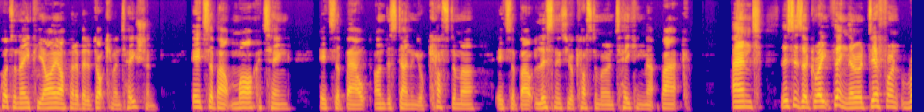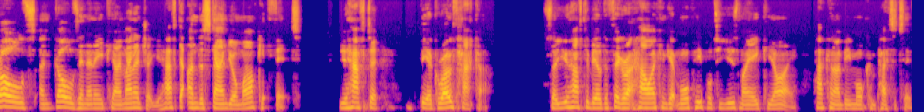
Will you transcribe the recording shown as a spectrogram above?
put an API up and a bit of documentation. It's about marketing, it's about understanding your customer, it's about listening to your customer and taking that back. And this is a great thing. There are different roles and goals in an API manager. You have to understand your market fit. You have to be a growth hacker. So you have to be able to figure out how I can get more people to use my API. How can I be more competitive?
